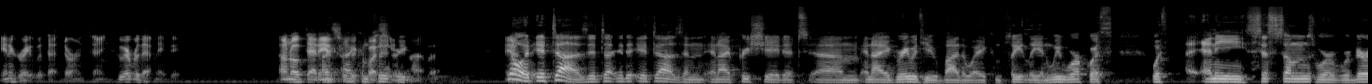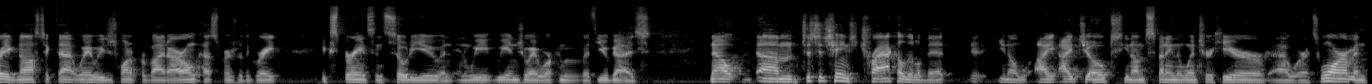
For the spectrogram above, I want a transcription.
integrate with that darn thing, whoever that may be. I don't know if that answered I, I the question or not, but. Yeah. No, it, it does. It, it, it does. And, and I appreciate it. Um, and I agree with you, by the way, completely. And we work with, with any systems. We're, we're very agnostic that way. We just want to provide our own customers with a great experience, and so do you. And, and we we enjoy working with you guys. Now, um, just to change track a little bit, you know, I, I joked, you know, I'm spending the winter here uh, where it's warm, and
